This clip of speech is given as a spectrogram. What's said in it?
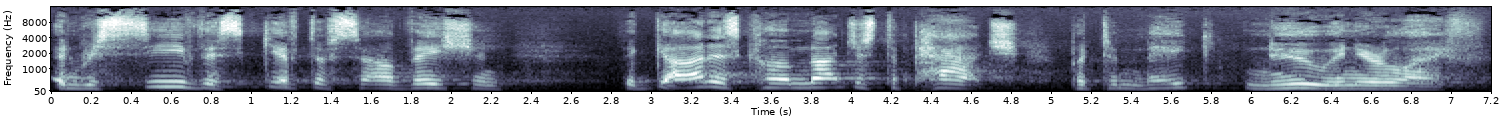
and receive this gift of salvation that God has come not just to patch, but to make new in your life.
